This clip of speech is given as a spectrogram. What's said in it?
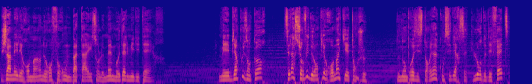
Jamais les Romains ne referont une bataille sur le même modèle militaire. Mais bien plus encore, c'est la survie de l'Empire romain qui est en jeu. De nombreux historiens considèrent cette lourde défaite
